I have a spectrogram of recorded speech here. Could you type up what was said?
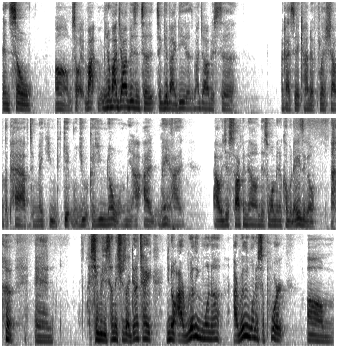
And so, um, so my, you know, my job isn't to, to give ideas. My job is to, like I said, kind of flesh out the path to make you get what you, cause you know, I mean, I, I man, I, I was just talking to um, this woman a couple days ago and she was just telling me, she was like, Donte, you know, I really want to, I really want to support, um,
